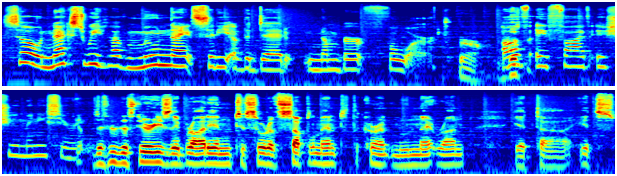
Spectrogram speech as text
So next we have Moon Knight City of the Dead, number four, Sure. of a five issue miniseries. This is the series they brought in to sort of supplement the current Moon Knight run. It uh, it's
